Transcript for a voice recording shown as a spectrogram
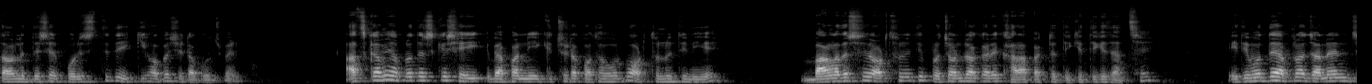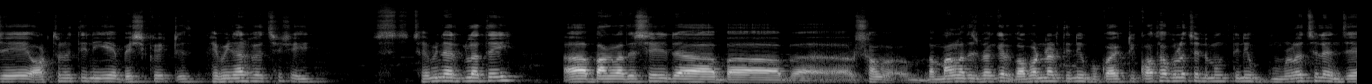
তাহলে দেশের পরিস্থিতি কি হবে সেটা বুঝবেন। আজকে আমি আপনাদেরকে সেই ব্যাপার নিয়ে কিছুটা কথা বলব, অর্থনীতি নিয়ে। বাংলাদেশের অর্থনীতি প্রচণ্ড আকারে খারাপ একটা দিকের দিকে যাচ্ছে। ইতিমধ্যে আপনারা জানেন যে, অর্থনীতি নিয়ে বেশ কয়েকটি সেমিনার হয়েছে, সেই সেমিনারগুলোতেই বাংলাদেশের বাংলাদেশ ব্যাংকের গভর্নর তিনি কয়েকটি কথা বলেছেন এবং তিনি বলেছিলেন যে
